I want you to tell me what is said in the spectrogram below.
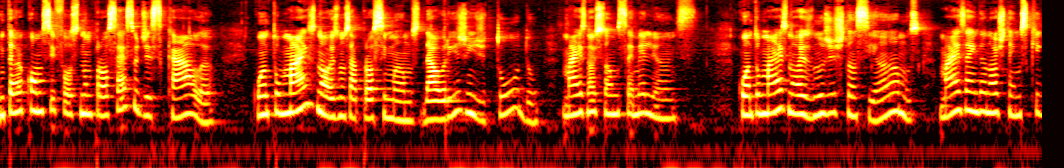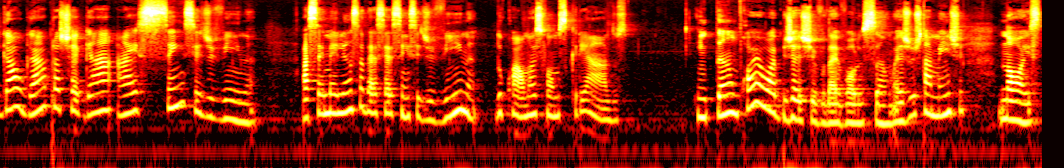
Então, é como se fosse num processo de escala. Quanto mais nós nos aproximamos da origem de tudo, mais nós somos semelhantes. Quanto mais nós nos distanciamos, mais ainda nós temos que galgar para chegar à essência divina, a semelhança dessa essência divina do qual nós fomos criados. Então, qual é o objetivo da evolução? É justamente nós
